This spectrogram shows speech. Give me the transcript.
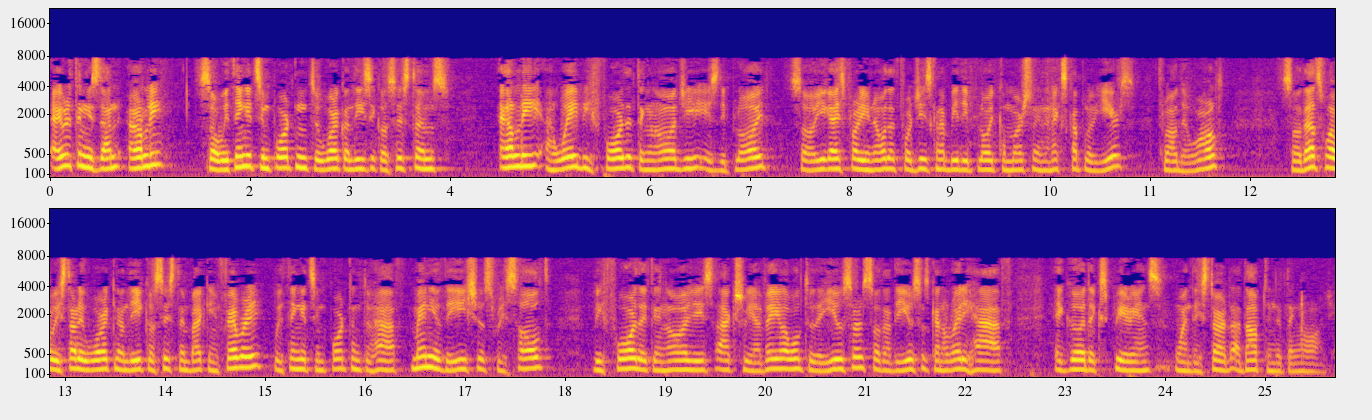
everything is done early. So we think it's important to work on these ecosystems early and way before the technology is deployed. So you guys probably know that 4G is going to be deployed commercially in the next couple of years throughout the world. So that's why we started working on the ecosystem back in February. We think it's important to have many of the issues resolved before the technology is actually available to the users so that the users can already have a good experience when they start adopting the technology.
